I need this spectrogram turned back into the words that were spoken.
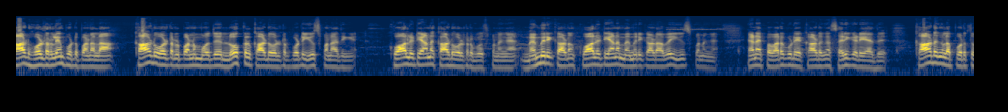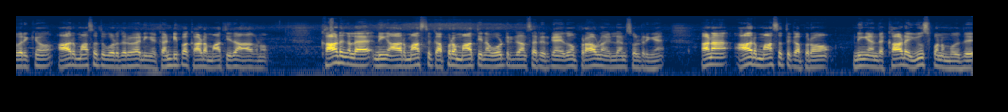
கார்டு ஹோல்டர்லேயும் போட்டு பண்ணலாம். கார்டு ஹோல்டர் பண்ணும்போது லோக்கல் கார்டு ஹோல்டர் போட்டு யூஸ் பண்ணாதீங்க. குவாலிட்டியான கார்டு ஹோல்டர் யூஸ் பண்ணுங்கள் மெமரி கார்டும் குவாலிட்டியான மெமரி கார்டாகவே யூஸ் பண்ணுங்கள் ஏன்னா இப்போ வரக்கூடிய கார்டுங்க சரி கிடையாது. கார்டுங்களை பொறுத்த வரைக்கும் ஆறு மாதத்துக்கு ஒரு தடவை நீங்கள் கண்டிப்பாக கார்டை மாற்றி தான் ஆகணும். கார்டுங்களை நீங்கள் ஆறு மாதத்துக்கு அப்புறம் மாற்றி நான் ஓட்டிட்டு தான் சார் இருக்கேன் எதுவும் ப்ராப்ளம் இல்லைன்னு சொல்கிறீங்க ஆனால் ஆறு மாதத்துக்கு அப்புறம் நீங்கள் அந்த கார்டை யூஸ் பண்ணும்போது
